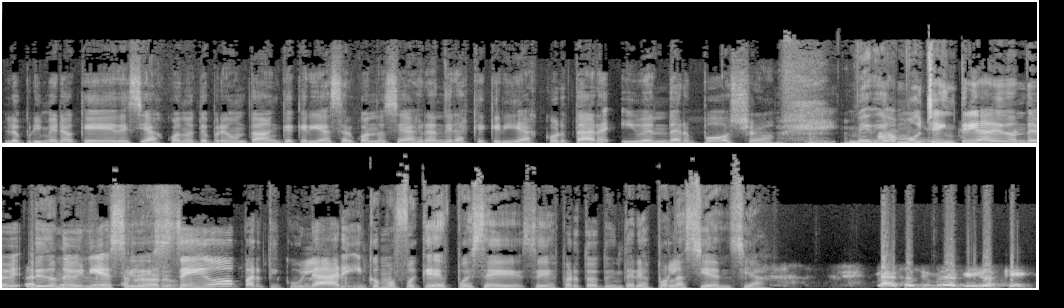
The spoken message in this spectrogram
lo primero que decías cuando te preguntaban qué querías hacer cuando seas grande eras que querías cortar y vender pollo. Me dio mucha intriga de dónde, de dónde venía ese deseo particular y cómo fue que después se, se despertó tu interés por la ciencia. Claro, yo siempre lo que digo es que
